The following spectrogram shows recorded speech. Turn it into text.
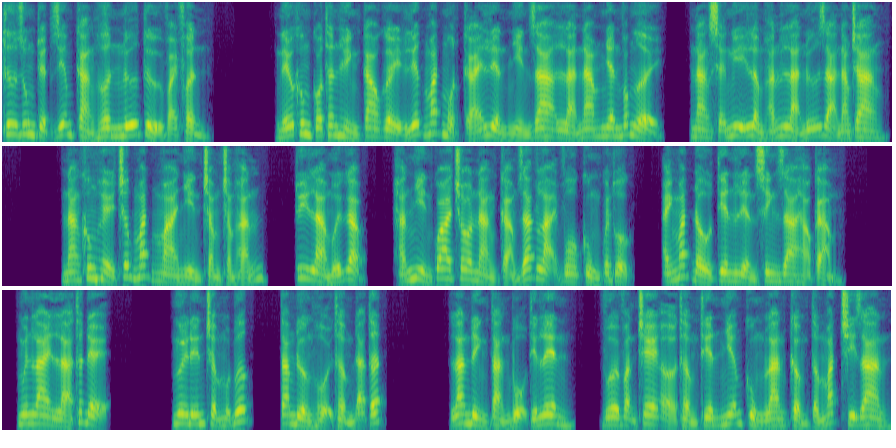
Thư dung tuyệt diễm càng hơn nữ tử vài phần. Nếu không có thân hình cao gầy liếc mắt một cái liền nhìn ra là nam nhân vóc người, nàng sẽ nghĩ lầm hắn là nữ giả nam trang. Nàng không hề chớp mắt mà nhìn chằm chằm hắn, tuy là mới gặp, hắn nhìn qua cho nàng cảm giác lại vô cùng quen thuộc, ánh mắt đầu tiên liền sinh ra hảo cảm. Nguyên lai like là thất đệ. Ngươi đến chậm một bước, tam đường hội thẩm đã tất. Lan đỉnh tản bộ tiến lên, vừa vặn che ở thẩm thiên nhiễm cùng Lan cẩm tầm mắt chi gian.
